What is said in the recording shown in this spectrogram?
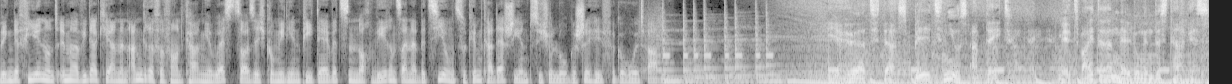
Wegen der vielen und immer wiederkehrenden Angriffe von Kanye West soll sich Comedian Pete Davidson noch während seiner Beziehung zu Kim Kardashian psychologische Hilfe geholt haben. Ihr hört das Bild News Update mit weiteren Meldungen des Tages.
